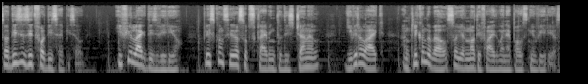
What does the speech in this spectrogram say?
So this is it for this episode. If you like this video, please consider subscribing to this channel, give it a like, and click on the bell so you're notified when I post new videos.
